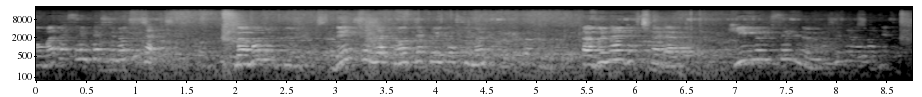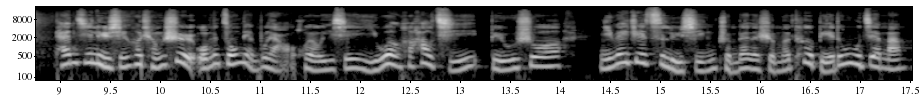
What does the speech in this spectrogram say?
お待たせいたしました。まもなく電車が到着いたします。危ないですから黄色い線の内側まで。谈及旅行和城市，我们总免不了会有一些疑问和好奇，比如说。你为这次旅行准备了什么特别的物件吗？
